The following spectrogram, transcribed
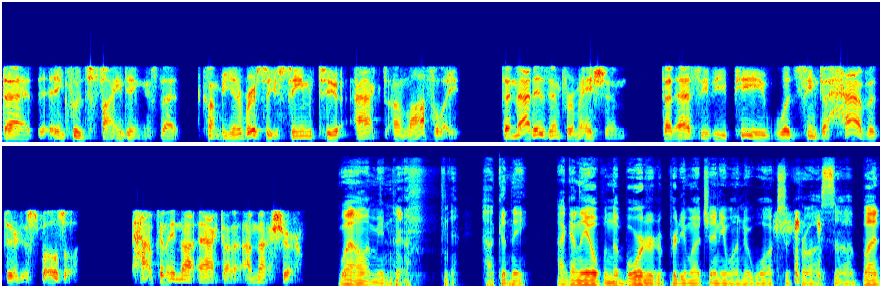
that includes findings that Columbia University seemed to act unlawfully, then that is information that SEVP would seem to have at their disposal. How can they not act on it? I'm not sure. Well, I mean, how can they how can they open the border to pretty much anyone who walks across? uh, but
